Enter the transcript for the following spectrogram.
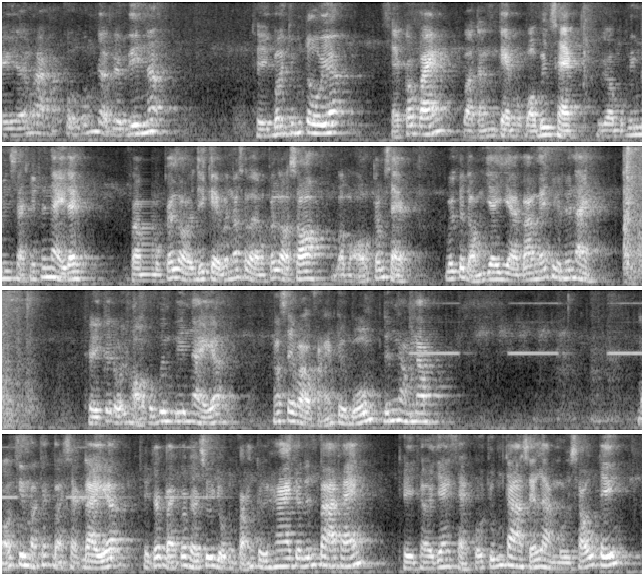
thì để mà khắc phục vấn đề về pin á, thì bên chúng tôi á sẽ có bán và tặng kèm một bộ pin sạc. Gồm một viên pin sạc như thế này đây. Và một cái lò đi kèm với nó sẽ là một cái lò xo và một ổ cắm sạc với cái đoạn dây dài 3 mét như thế này. Thì cái tuổi thọ của viên pin này á, nó sẽ vào khoảng từ 4 đến 5 năm. Mỗi khi mà các bạn sạc đầy á, thì các bạn có thể sử dụng khoảng từ 2 cho đến 3 tháng. Thì thời gian sạc của chúng ta sẽ là 16 tiếng.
